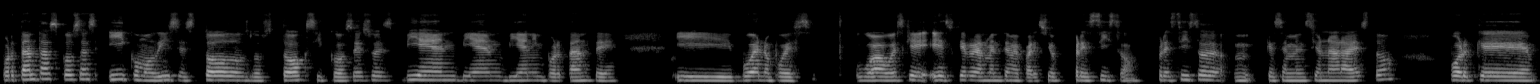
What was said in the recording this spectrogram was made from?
por tantas cosas y como dices, todos los tóxicos, eso es bien, bien, bien importante. Y bueno, pues, wow, es que, es que realmente me pareció preciso, preciso mm, que se mencionara esto porque,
